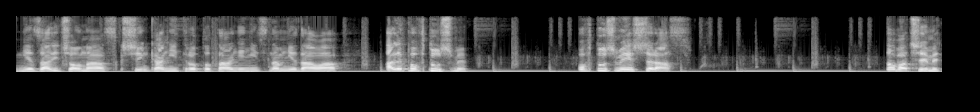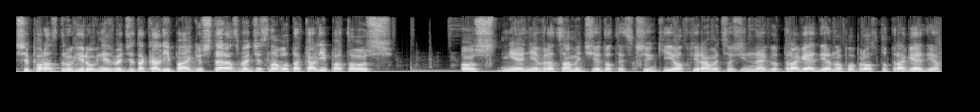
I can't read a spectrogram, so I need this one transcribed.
niezaliczona. Skrzynka Nitro totalnie nic nam nie dała. Ale powtórzmy. Powtórzmy jeszcze raz. Zobaczymy, czy po raz drugi również będzie taka lipa. Jak już teraz będzie znowu taka lipa, to już. To już nie, nie wracamy dzisiaj do tej skrzynki i otwieramy coś innego. Tragedia, no po prostu tragedia.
